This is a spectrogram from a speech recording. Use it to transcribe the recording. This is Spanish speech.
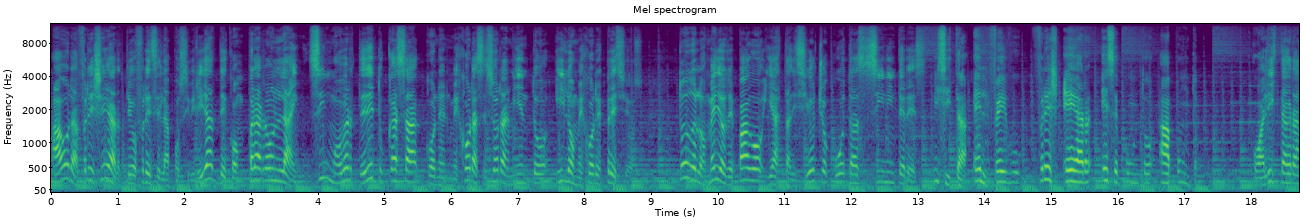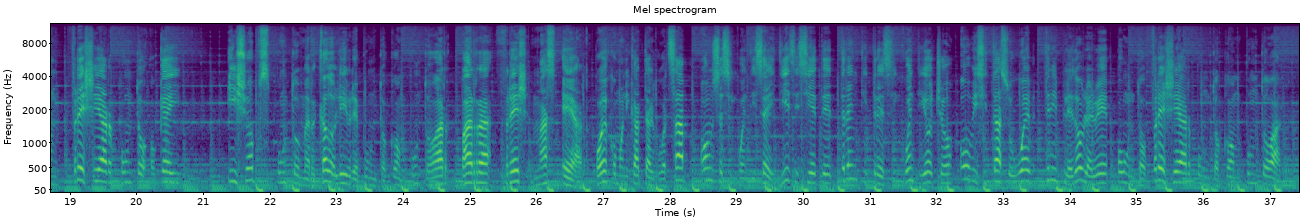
Ahora Freshear te ofrece la posibilidad de comprar online sin moverte de tu casa con el mejor asesoramiento y los mejores precios. Todos los medios de pago y hasta 18 cuotas sin interés. Visita el Facebook freshair.s.a. o al Instagram freshair.ok y shops.mercadolibre.com.ar barra fresh más air. Podés comunicarte al WhatsApp 11 56 17 33 58 o visitar su web www.freshair.com.ar.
